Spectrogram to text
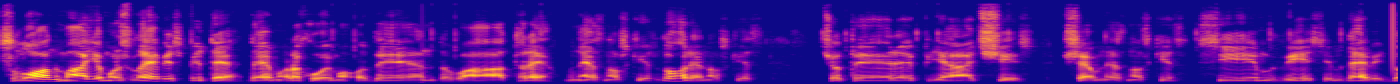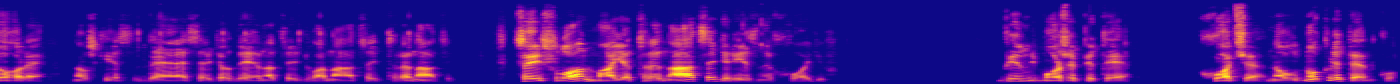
Слон має можливість піти. Дивимо, рахуємо. 1, 2, 3. Вниз навскіз, догори навскіз. 4, 5, 6. Ще вниз навскіз. 7, 8, 9. Догори. Навскіз 10, 11, 12, 13. Цей слон має 13 різних ходів. Він може піти, хоче на одну клітинку,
